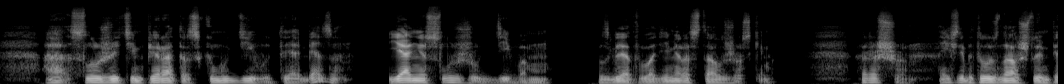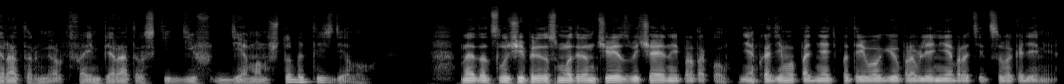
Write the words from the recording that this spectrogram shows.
— А служить императорскому диву ты обязан? — Я не служу дивом. Взгляд Владимира стал жестким. — Хорошо. Если бы ты узнал, что император мертв, а императорский див — демон, что бы ты сделал? На этот случай предусмотрен чрезвычайный протокол. Необходимо поднять по тревоге управления и обратиться в Академию.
